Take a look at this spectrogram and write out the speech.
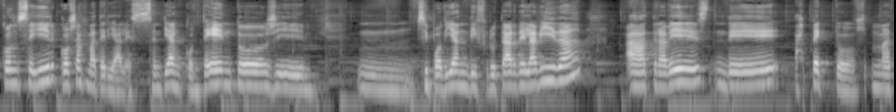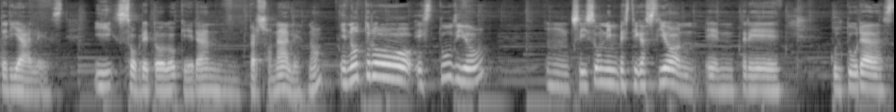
conseguir cosas materiales. Se sentían contentos y mm, si podían disfrutar de la vida a través de aspectos materiales y sobre todo que eran personales. En otro estudio mm, se hizo una investigación entre culturas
